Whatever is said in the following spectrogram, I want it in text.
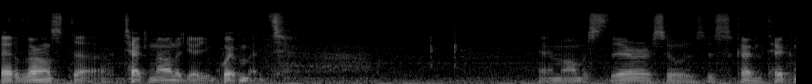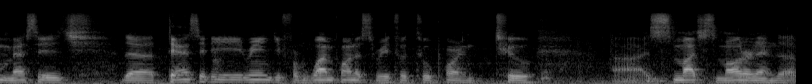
advanced uh, technology equipment. I'm almost there, so this kind of take message. The density range from 1.3 to 2.2 uh, is much smaller than the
